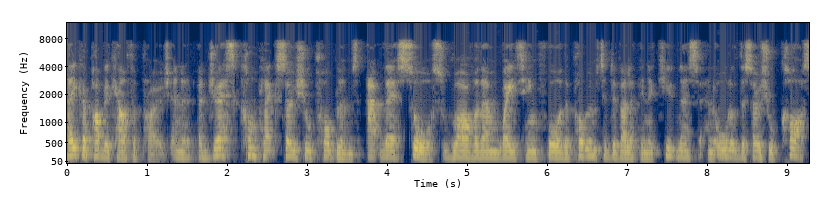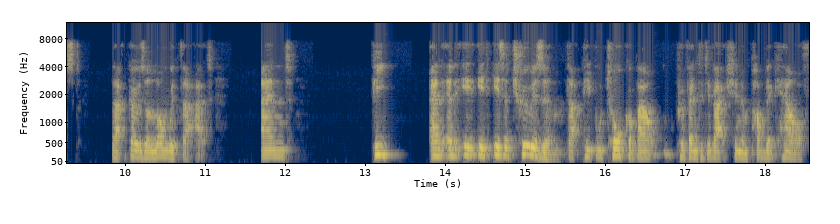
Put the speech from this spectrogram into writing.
take a public health approach and address complex social problems at their source rather than waiting for the problems to develop in acuteness and all of the social cost that goes along with that. And and, and it, it is a truism that people talk about preventative action and public health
